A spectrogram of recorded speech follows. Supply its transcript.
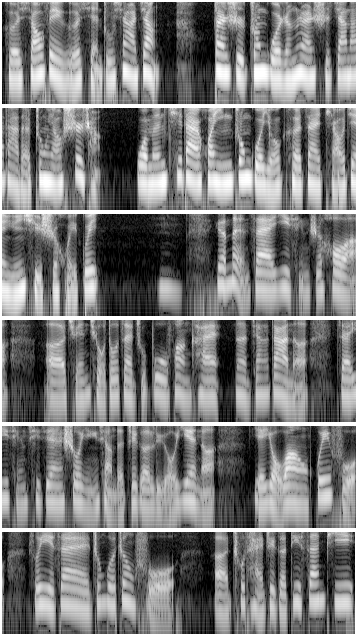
和消费额显著下降，但是中国仍然是加拿大的重要市场。我们期待欢迎中国游客在条件允许时回归。嗯，原本在疫情之后啊，呃，全球都在逐步放开，那加拿大呢，在疫情期间受影响的这个旅游业呢？也有望恢复，所以在中国政府呃出台这个第三批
